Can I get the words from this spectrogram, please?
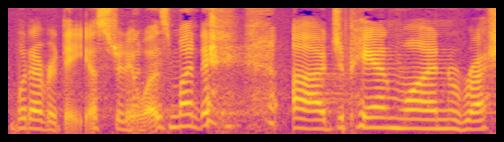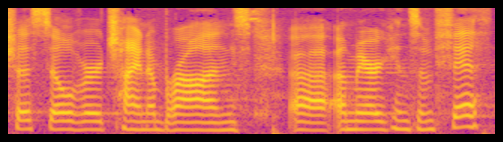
whatever day yesterday Monday. was Monday. Uh, Japan won, Russia silver, China bronze, uh, Americans in fifth.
